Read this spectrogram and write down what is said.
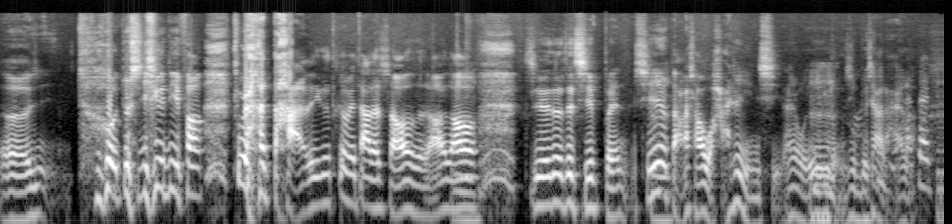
呃，后 就是一个地方突然打了一个特别大的勺子，然后然后觉得这棋本其实打个勺我还是赢棋，但是我又冷静不下来了。在嘀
